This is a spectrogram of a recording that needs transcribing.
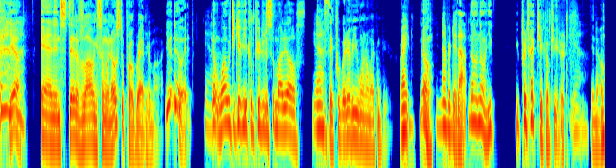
yeah. And instead of allowing someone else to program your mind, you do it. Yeah. No, why would you give your computer to somebody else? Yes. Say, put whatever you want on my computer. Right. No, You never do that. no, no. You you protect your computer. Yeah. You know.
